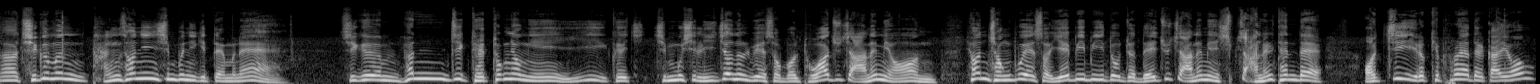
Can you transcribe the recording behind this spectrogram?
아, 지금은 당선인 신분이기 때문에 지금 현직 대통령이 이 그 집무실 이전을 위해서 뭘 도와주지 않으면 현 정부에서 예비비도 저 내주지 않으면 쉽지 않을 텐데 어찌 이렇게 풀어야 될까요?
